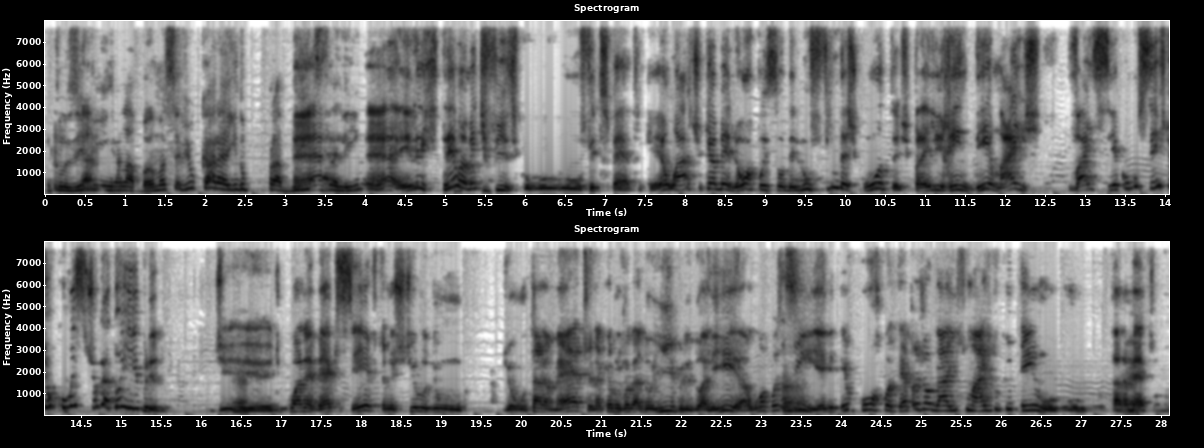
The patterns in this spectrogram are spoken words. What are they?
Inclusive, é. em Alabama, você viu o cara indo para blitz é, ali. É, ele é extremamente físico, o, o, Fitzpatrick. Eu acho que a melhor posição dele, no fim das contas, para ele render mais, vai ser como safety ou como esse jogador híbrido. De, é. de cornerback safety, no estilo de um de um Taramet, né, que é um jogador híbrido ali, alguma coisa uhum. assim. Ele tem o corpo até para jogar isso mais do que tem o, o Taramet. É. Né?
